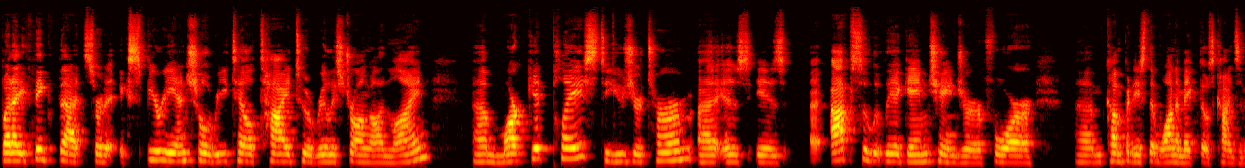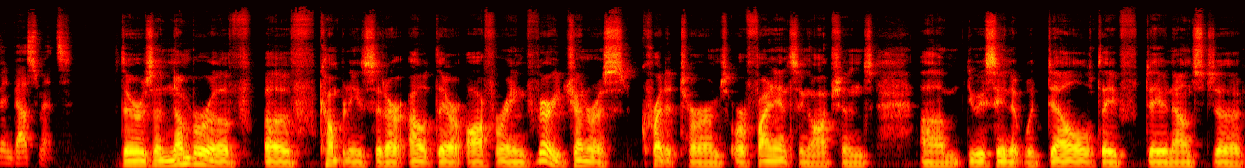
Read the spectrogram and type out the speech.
but I think that sort of experiential retail tied to a really strong online um, marketplace, to use your term, uh, is is absolutely a game changer for um, companies that want to make those kinds of investments there's a number of, of companies that are out there offering very generous credit terms or financing options. Um, you've seen it with Dell. They've they announced a,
